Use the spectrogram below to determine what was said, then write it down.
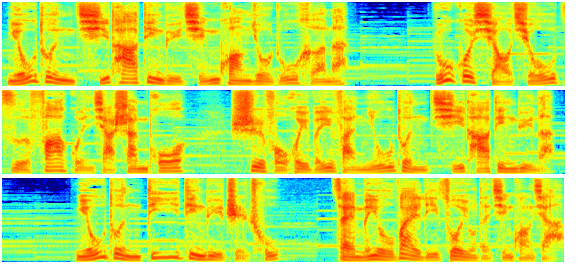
牛顿其他定律情况又如何呢？如果小球自发滚下山坡，是否会违反牛顿其他定律呢？牛顿第一定律指出，在没有外力作用的情况下，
